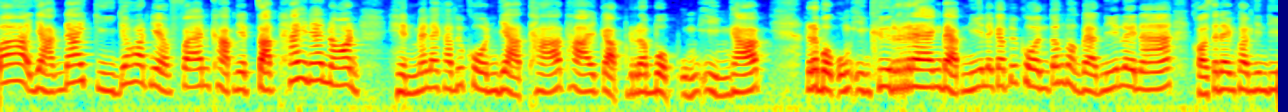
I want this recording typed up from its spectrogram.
ว่าอยากได้กี่ยอดเนี่ยแฟนคลับเนี่ยจัดให้แน่นอน เห็นไหมล่ะครับ ทุกคนอย่าท้าทายกับระบบอุ๋งอิงครับ ระบบอุ๋งอิงคือแรงแบบนี้เลยครับทุกคนต้องบอกแบบนี้เลยนะ ขอแสดงความยินดี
